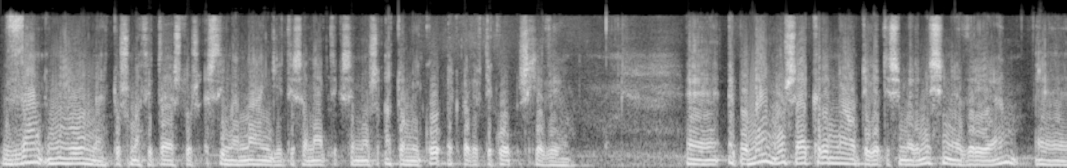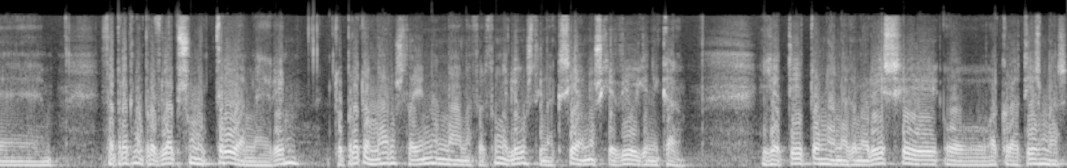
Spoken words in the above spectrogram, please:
δεν μειούν τους μαθητές τους στην ανάγκη της ανάπτυξης ενός ατομικού εκπαιδευτικού σχεδίου. Ε, επομένως έκρινα ότι για τη σημερινή συνεδρία ε, θα πρέπει να προβλέψουμε τρία μέρη. Το πρώτο μέρος θα είναι να αναφερθούμε λίγο στην αξία ενός σχεδίου γενικά. Γιατί το να αναγνωρίσει ο ακροατής μας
